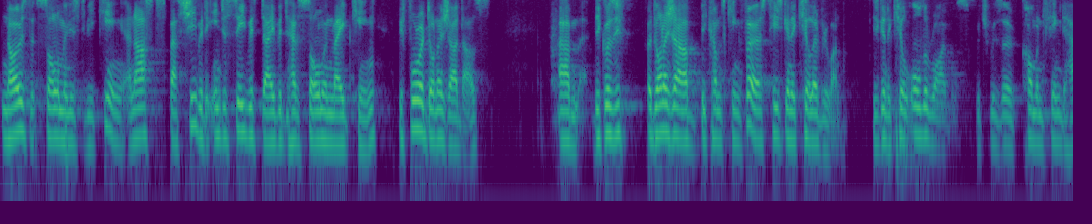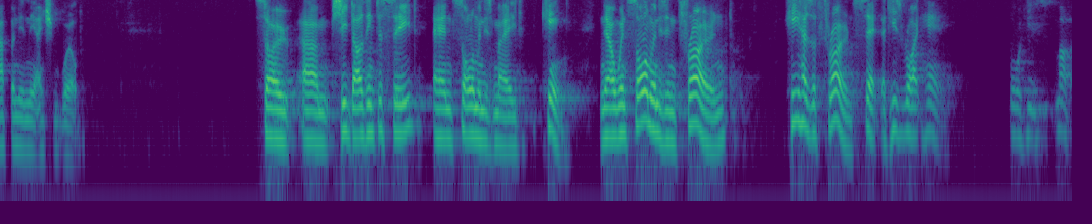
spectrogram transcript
knows that Solomon is to be king and asks Bathsheba to intercede with David to have Solomon made king before Adonijah does. Um, because if Adonijah becomes king first, he's going to kill everyone. He's going to kill all the rivals, which was a common thing to happen in the ancient world. So um, she does intercede, and Solomon is made king. Now, when Solomon is enthroned, he has a throne set at his right hand for his mother,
